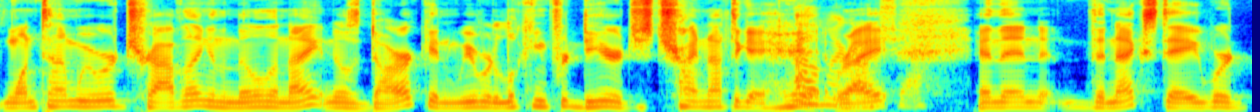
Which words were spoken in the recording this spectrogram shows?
One time we were traveling in the middle of the night and it was dark and we were looking for deer, just trying not to get hit, Oh my gosh, right? yeah. And then the next day we're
